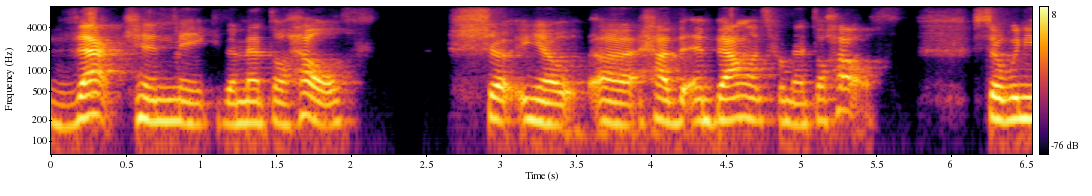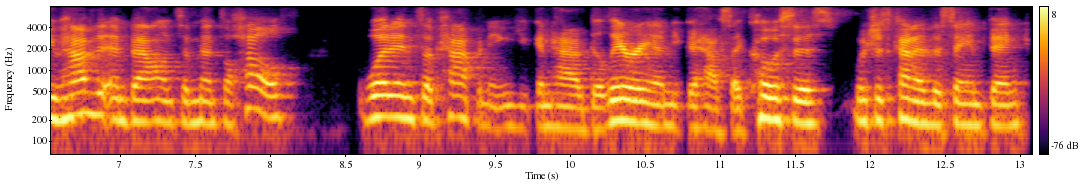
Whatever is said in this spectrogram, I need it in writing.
that can make the mental health show, you know, uh, have the imbalance for mental health. So when you have the imbalance of mental health, what ends up happening? You can have delirium, you can have psychosis, which is kind of the same thing.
